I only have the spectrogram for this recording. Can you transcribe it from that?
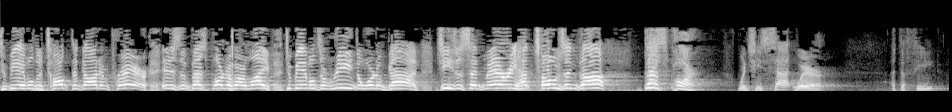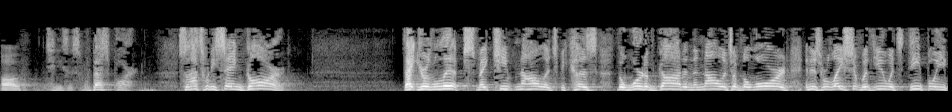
to be able to talk to God in prayer. It is the best part of our life to be able to read the Word of God. Jesus said Mary had chosen the best part when she sat where? At the feet of Jesus. Best part. So that's what he's saying guard. That your lips may keep knowledge because the Word of God and the knowledge of the Lord and His relationship with you, it's deeply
